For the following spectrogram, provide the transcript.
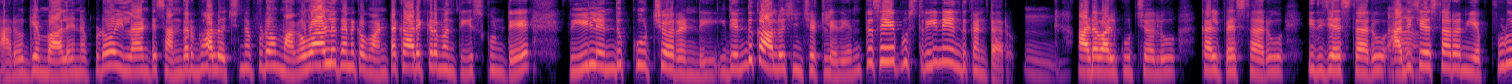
ఆరోగ్యం బాలేనప్పుడో, ఇలాంటి సందర్భాలొచ్చినప్పుడో మగవాళ్ళు గనక వంట కార్యక్రమం తీసుకుంటే వీళ్ళెందుకు కూర్చోరండి? ఇదెందుకు ఆలోచించట్లేదు? ఎంతసేపు స్త్రీనే ఎందుకంటారు? హ్మ్. ఆడవాళ్ళు కూర్చోలు, కలిపేస్తారు, ఇది జేస్తారు, అది! చేస్తారు అని ఎప్పుడూ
